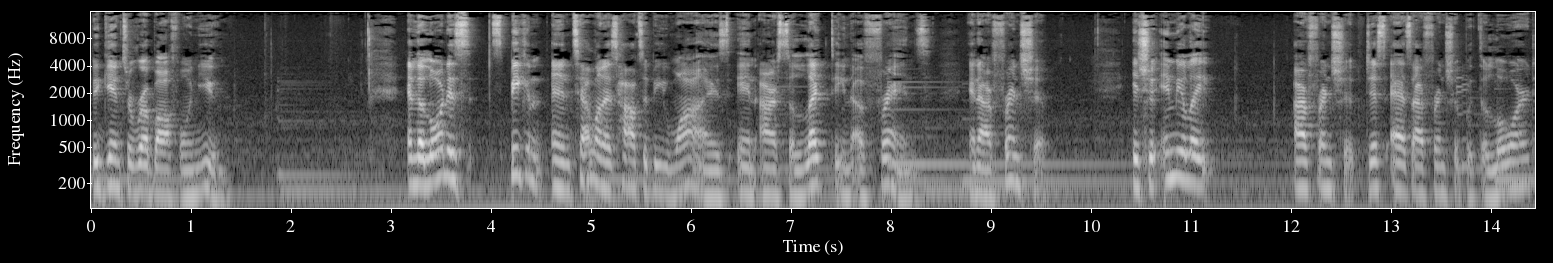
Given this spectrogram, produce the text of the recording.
begin to rub off on you. And the lord is speaking and telling us how to be wise in our selecting of friends and our friendship. It should emulate our friendship just as our friendship with the Lord.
